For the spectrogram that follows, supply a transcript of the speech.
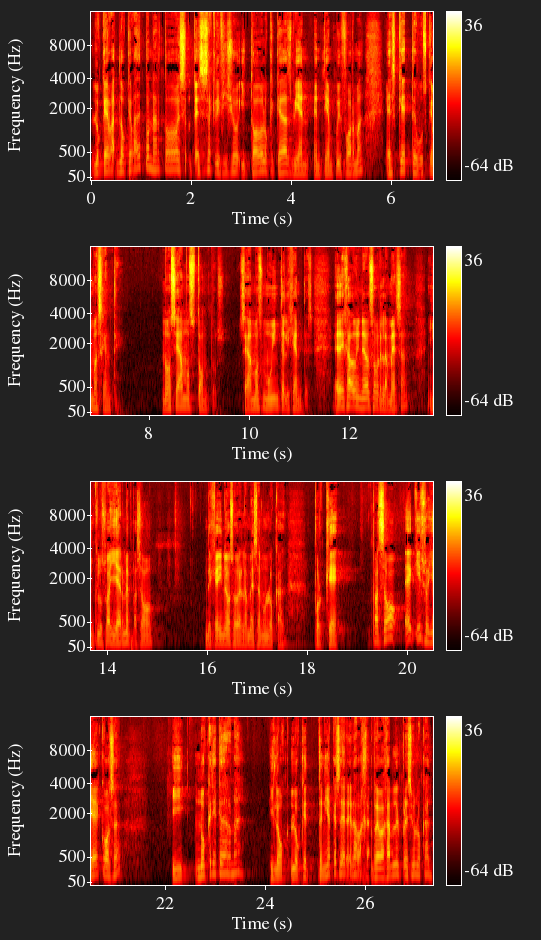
Lo que va, lo que va a detonar todo ese sacrificio y todo lo que quedas bien en tiempo y forma es que te busque más gente. No seamos tontos, seamos muy inteligentes. He dejado dinero sobre la mesa, incluso ayer me pasó, dejé dinero sobre la mesa en un local, porque pasó X o Y cosa y no quería quedar mal. Y lo, lo que tenía que hacer era rebajarle el precio local.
